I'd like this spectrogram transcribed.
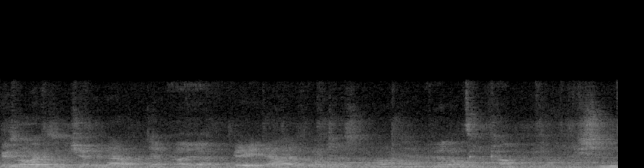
You guys wanna work this with chipping now? Yeah. Oh yeah. Gotta get down after one just so long. I don't gonna come. You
